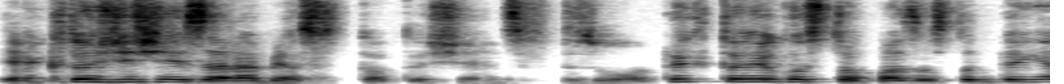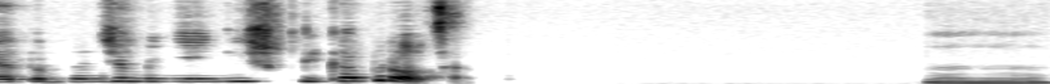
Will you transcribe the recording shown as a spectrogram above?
Jak ktoś dzisiaj zarabia 100 tysięcy złotych, to jego stopa zastąpienia to będzie mniej niż kilka procent. Mhm.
